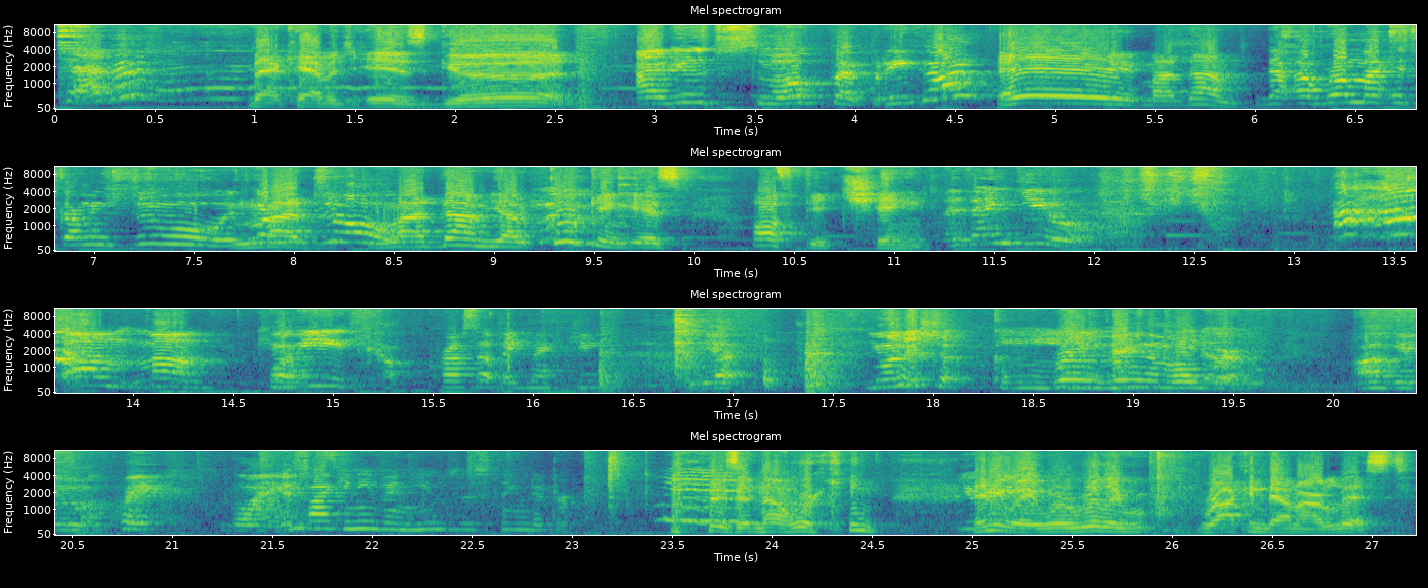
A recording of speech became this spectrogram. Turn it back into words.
Cabbage? That cabbage is good. I used smoked paprika. Hey, madam. The aroma is coming through. It's coming through. madame, your cooking is off the chain. Thank you. Um, mom, can What? we cross out Big Mac and cheese? Yep. You want to show, bring bring them over? I'll give them a quick glance. If I can even use this thing to drink. Is it not working? Anyway, we're really rocking down our list.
